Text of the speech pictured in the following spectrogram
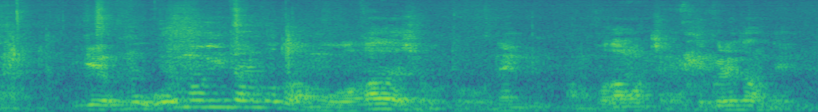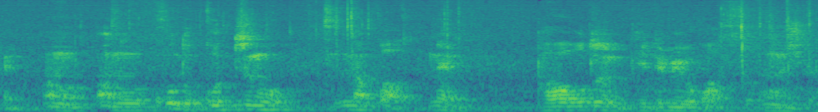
いやもう俺の言いたいことはもう若大将とねあの児玉っちゃんやってくれたんで、うん、あの今度こっちのなんかねパワーごとにも聞いてみようかって話で、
